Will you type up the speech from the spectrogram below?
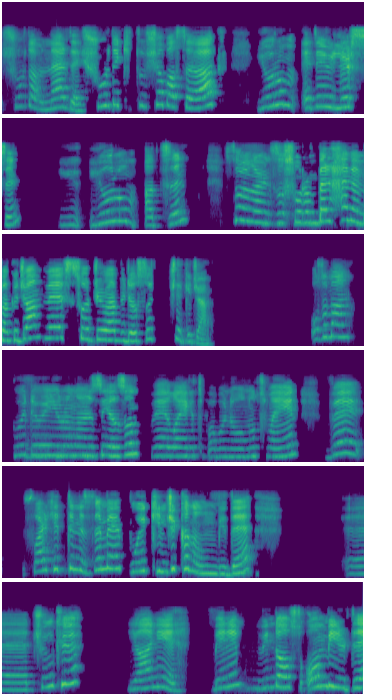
şurada mı nerede? Şuradaki tuşa basarak yorum edebilirsin. Y- yorum atın. Sorularınızı sorun. Ben hemen bakacağım ve soru cevap videosu çekeceğim. O zaman bu videoya yorumlarınızı yazın ve like atıp abone olmayı unutmayın. Ve fark ettiniz değil mi? Bu ikinci kanalım bir de. Ee, çünkü yani benim Windows 11'de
